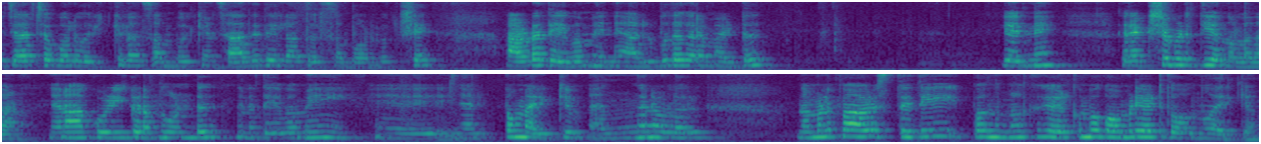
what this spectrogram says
വിചാരിച്ച പോലെ ഒരിക്കലും സംഭവിക്കാൻ സാധ്യതയില്ലാത്തൊരു സംഭവമാണ്. പക്ഷേ അവിടെ ദൈവം എന്നെ അത്ഭുതകരമായിട്ട് എന്നെ രക്ഷപ്പെടുത്തി എന്നുള്ളതാണ്. ഞാൻ ആ കുഴി കിടന്നുകൊണ്ട് ഇങ്ങനെ ദൈവമേ ഞാനിപ്പം മരിക്കും. അങ്ങനെയുള്ളൊരു നമ്മളിപ്പോൾ ആ ഒരു സ്ഥിതി ഇപ്പോൾ നിങ്ങൾക്ക് കേൾക്കുമ്പോൾ കോമഡി ആയിട്ട് തോന്നുമായിരിക്കാം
